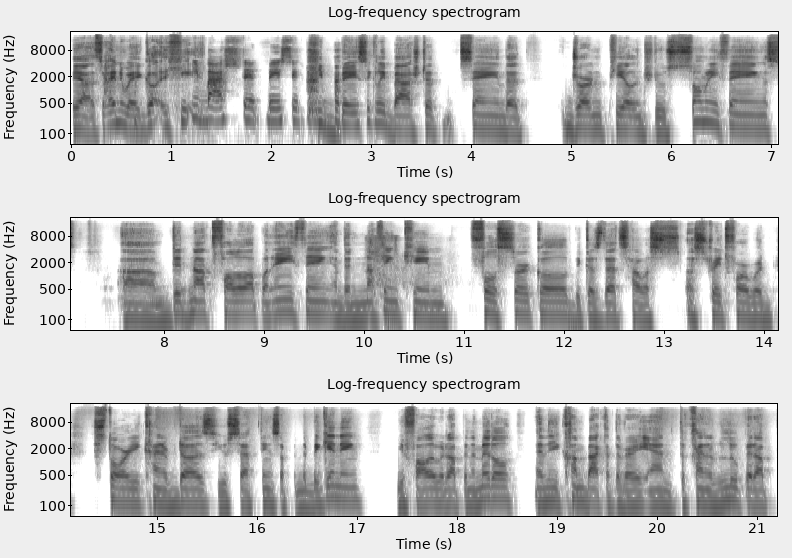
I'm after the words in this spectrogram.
Yeah. So anyway, go, he bashed it basically he basically bashed it, saying that Jordan Peele introduced so many things, um, did not follow up on anything, and then nothing came full circle because that's how a, a straightforward story kind of does. You set things up in the beginning, you follow it up in the middle, and then you come back at the very end to kind of loop it up.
